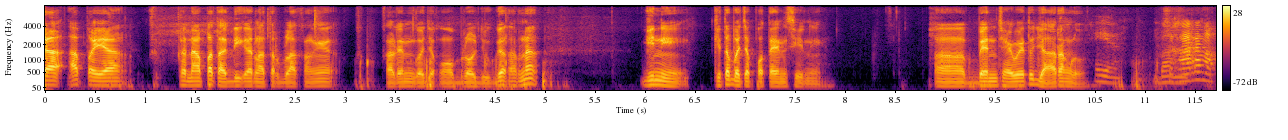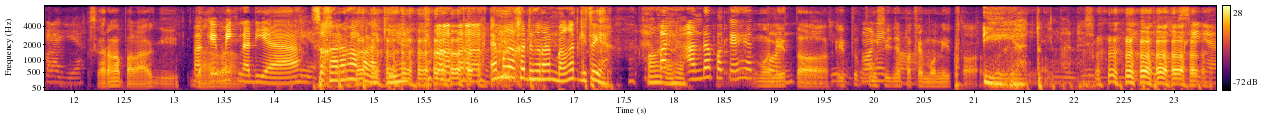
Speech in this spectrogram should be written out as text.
ya apa ya? Kenapa tadi kan latar belakangnya kalian gojek ngobrol juga karena gini, kita baca potensi nih. Eh, band cewek itu jarang loh. Iya. Sekarang apalagi ya? Sekarang apalagi? Pakai mic Nadia. Sekarang apalagi ya? Emang gak kedengeran banget gitu ya? Oh, Kan iya. Anda pakai headphone. Monitor, itu fungsinya pakai monitor. Iya tuh. Fungsinya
